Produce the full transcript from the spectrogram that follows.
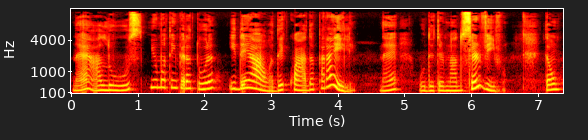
né, a luz e uma temperatura ideal, adequada para ele, né, o determinado ser vivo. Então,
